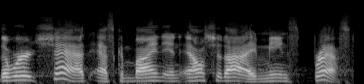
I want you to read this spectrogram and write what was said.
The word shad, as combined in El Shaddai, means breast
